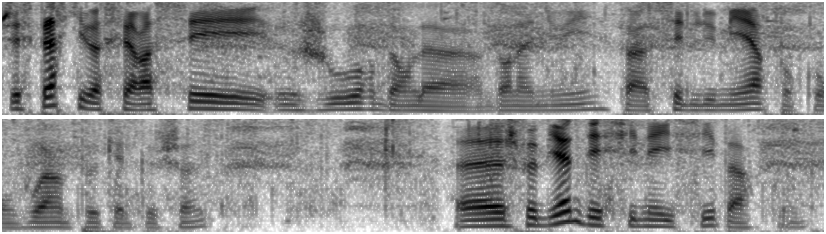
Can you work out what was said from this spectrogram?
J'espère qu'il va faire assez jour dans la, dans la nuit, enfin assez de lumière pour qu'on voit un peu quelque chose. Euh, je veux bien dessiner ici par contre.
